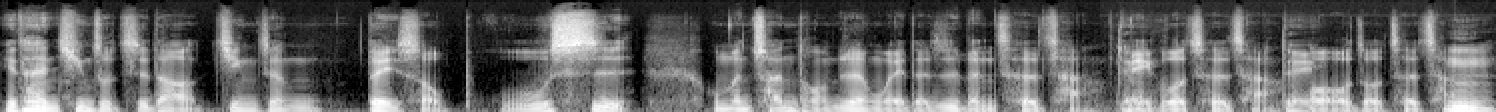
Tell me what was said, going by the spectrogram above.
因为他很清楚知道竞争对手不是我们传统认为的日本车厂、美国车厂或欧洲车厂。嗯，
